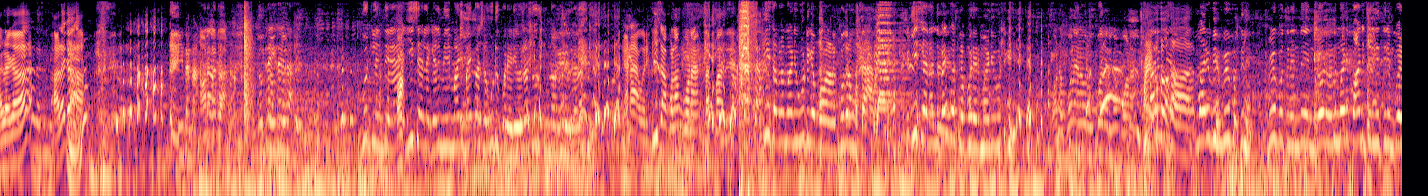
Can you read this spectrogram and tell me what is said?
அழகா? அழகா? அவனை வீட்ல இருந்து ஈசிஆர்ல கிளம்பி மணி பைபாஸ்ல வீட்டுக்கு போறாரு இவரெல்லாம் டூர் பண்ணுவாங்க ஏன்னா ஒரு டீ சாப்பிடலாம் போனேன். தப்பா டீ சாப்பிட மாடி வீட்டுக்கே போவான் குதிரை முட்டை. ஈசிஆர்ல இருந்து பைபாஸ்ல போறாரு மாடி வீட்டுக்கு. உன்னை போல ஏன்னா ஒரு முப்பது வரைக்கும் போனேன். மறுபடியும் விழுப்புரத்துல விழுப்புரத்துல இருந்து இந்த ரோடு வந்து மறுபடியும் பாண்டிச்சேரிக்கு திரும்பி போற.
